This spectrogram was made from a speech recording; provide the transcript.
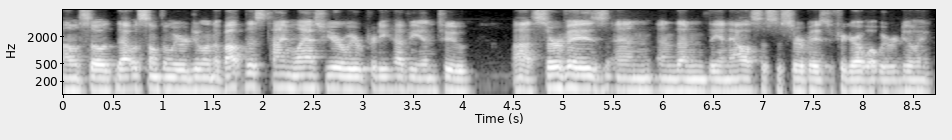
Um, so that was something we were doing about this time last year. We were pretty heavy into uh, surveys and and then the analysis of surveys to figure out what we were doing.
